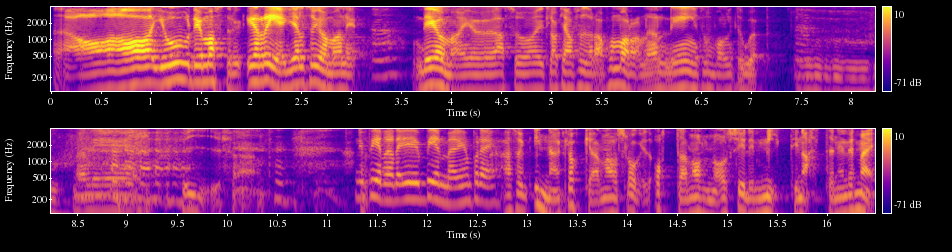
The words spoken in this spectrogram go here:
Ja, jo det måste du. I regel så gör man det. Det gör man ju alltså klockan fyra på morgonen. Det är inget ovanligt att gå upp. Men det är... Fy fan. Nu pirrar det i benmärgen på dig. Alltså innan klockan har slagit 8.00 så är det mitt i natten enligt mig.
